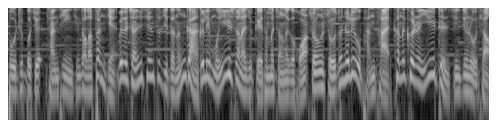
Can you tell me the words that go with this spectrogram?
不知不觉餐厅已经到了饭点。为了展现自己的能干，格雷姆一上来就给他们整了个活，双手端着六盘菜，看得客人一阵心惊肉跳，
